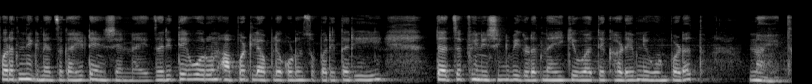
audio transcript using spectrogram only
परत निघण्याचं काही टेन्शन नाही. जरी ते वरून आपटले आपल्याकडून सुपारी तरीही त्याचं फिनिशिंग बिघडत नाही किंवा ते खडे निघून पडत नाहीत.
